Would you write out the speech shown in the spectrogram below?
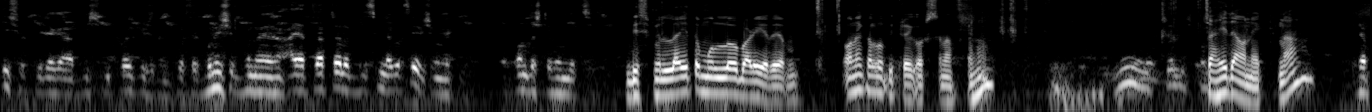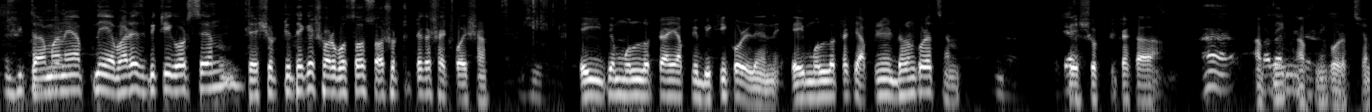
তেষট্টি টাকা বিশ কয়েক পয়সা দাম করছে বনিশ মানে আয়াত রাত্রে হলো বিশ মিলা করছে ওই সময় আর কি পঞ্চাশ টাকা বেচছে বিসমিল্লাই তো মূল্য বাড়িয়ে দেন। অনেক আলু বিক্রয় করছেন আজকে হ্যাঁ? চাহিদা অনেক না? আপনি তার মানে আপনি এভারেজ বিক্রি করছেন তেষট্টি থেকে সর্বোচ্চ ছষট্টি টাকা ষাট পয়সা। এই যে মূল্যটাই আপনি বিক্রি করলেন এই মূল্যটা কি আপনি নির্ধারণ করেছেন? তেষট্টি টাকা হ্যাঁ আপনি আপনি করেছেন।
